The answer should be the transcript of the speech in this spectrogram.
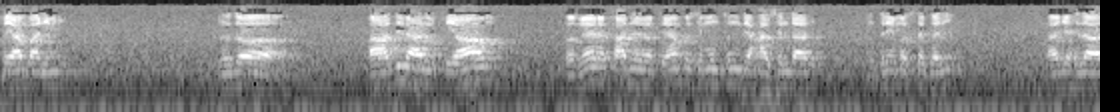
قیام بانی بھی. قادر علی القیام وغیر قادر قیام پر سے منتنگ دے حاصل دار. اتنے مسئلہ کری. راجہ حداد.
